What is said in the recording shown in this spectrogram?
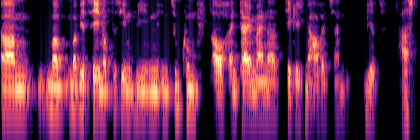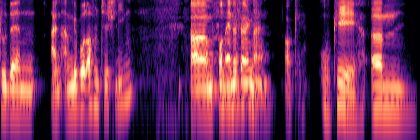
Ähm, man, man wird sehen, ob das irgendwie in, in Zukunft auch ein Teil meiner täglichen Arbeit sein wird. Hast du denn ein Angebot auf dem Tisch liegen? Ähm, von NFL nein. Okay. Okay. Ähm,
